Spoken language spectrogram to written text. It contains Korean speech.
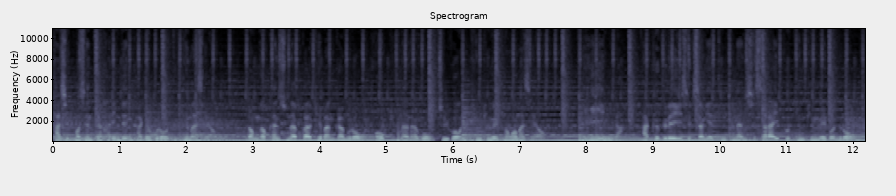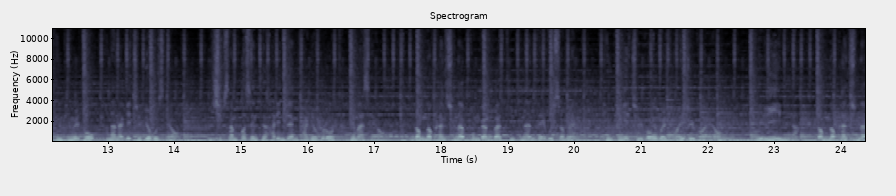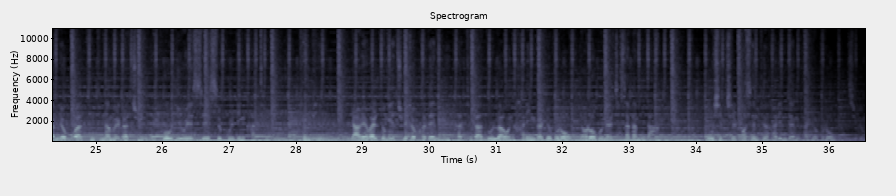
40% 할인된 가격으로 득템하세요. 넉넉한 수납과 개방감으로 더욱 편안하고 즐거운 캠핑을 경험하세요. 2위입니다. 다크 그레이 색상의 튼튼한 시사라이프 캠핑 외건으로 캠핑을 더욱 편안하게 즐겨보세요. 23% 할인된 가격으로 득템하세요. 넉넉한 수납 공간과 튼튼한 내구성은 캠핑의 즐거움을 더해줄 거예요. 1위입니다. 넉넉한 수납력과 튼튼함을 갖춘 FODOSS 폴딩 카트. 캠핑, 야외 활동에 최적화된 이 카트가 놀라운 할인 가격으로 여러분을 찾아갑니다. 57% 할인된 가격으로 지금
